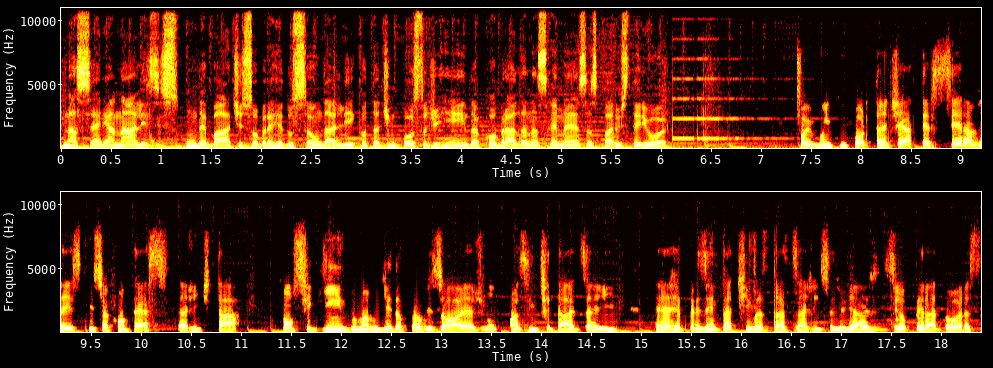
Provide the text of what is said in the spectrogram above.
Na série Análises, um debate sobre a redução da alíquota de imposto de renda cobrada nas remessas para o exterior. Foi muito importante, é a terceira vez que isso acontece, a gente está conseguindo uma medida provisória junto com as entidades aí é, representativas das agências de viagens e operadoras,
